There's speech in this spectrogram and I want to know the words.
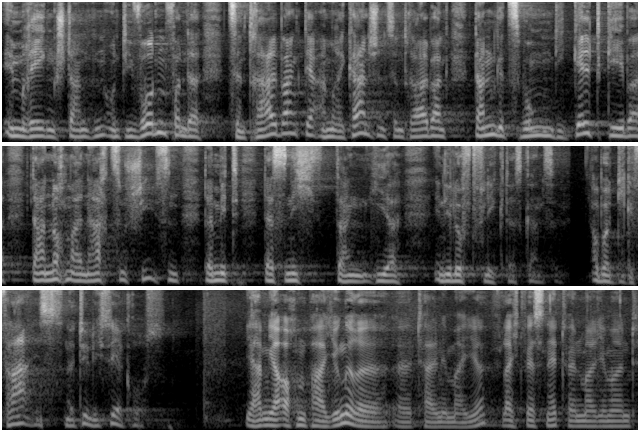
im Regen standen. Und die wurden von der Zentralbank, der amerikanischen Zentralbank, dann gezwungen, die Geldgeber da nochmal nachzuschießen, damit das nicht dann hier in die Luft fliegt, das Ganze. Aber die Gefahr ist natürlich sehr groß. Wir haben ja auch ein paar jüngere äh, Teilnehmer hier. Vielleicht wäre es nett, wenn mal jemand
